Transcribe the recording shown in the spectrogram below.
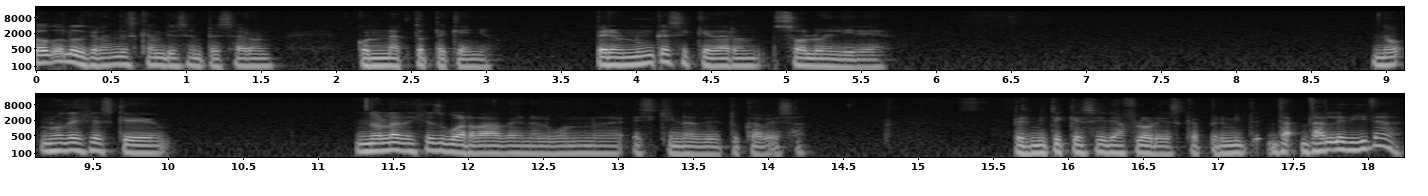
Todos los grandes cambios empezaron con un acto pequeño pero nunca se quedaron solo en la idea. No, no dejes que... No la dejes guardada en alguna esquina de tu cabeza. Permite que esa idea florezca, permite... darle vida.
